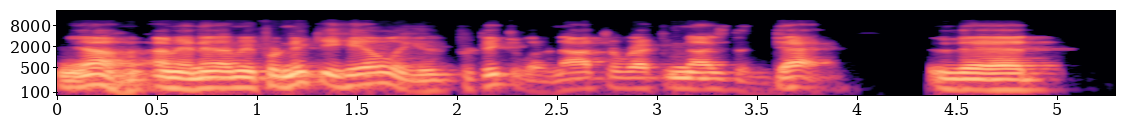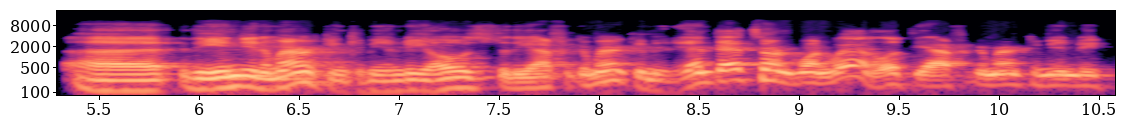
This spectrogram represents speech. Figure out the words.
Yeah. I mean, I mean, for Nikki Haley in particular, not to recognize the debt that uh, the Indian American community owes to the African American community. And that's on one way. I look, the African American community,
